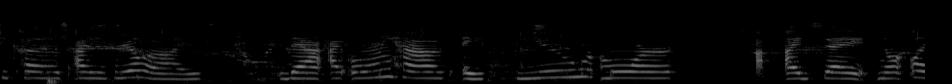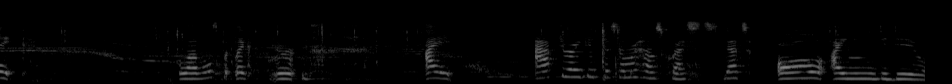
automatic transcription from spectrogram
because I realized that I only have a few more, I'd say, not like levels, but like, I, after I get the summer house quests, that's all I need to do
